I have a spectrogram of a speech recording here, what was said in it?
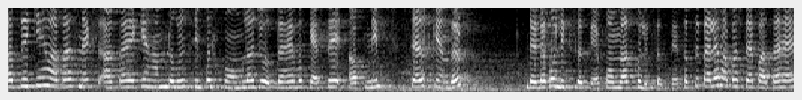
अब देखिए हमारे पास नेक्स्ट आता है कि हम लोगों ने सिंपल फॉर्मूला जो होता है वो कैसे अपने सेल्स के अंदर डाटा को लिख सकते हैं फॉर्मूलाज को लिख सकते हैं। सबसे पहले हमारे पास स्टेप आता है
